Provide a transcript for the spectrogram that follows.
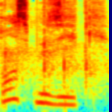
France Musique.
